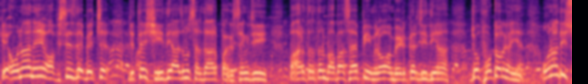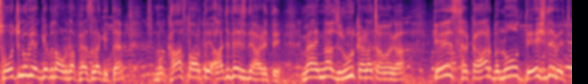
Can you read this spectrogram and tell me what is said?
ਕਿ ਉਹਨਾਂ ਨੇ ਆਫਿਸਿਸ ਦੇ ਵਿੱਚ ਜਿੱਥੇ ਸ਼ਹੀਦ ਆਜ਼ਮ ਸਰਦਾਰ ਭਗਤ ਸਿੰਘ ਜੀ, ਭਾਰਤ ਰਤਨ ਬਾਬਾ ਸਾਹਿਬ ਭੀਮ ਰਾਓ ਅੰਬੇਡਕਰ ਜੀ ਦੀਆਂ ਜੋ ਫੋਟੋ ਲਗਾਈਆਂ, ਉਹਨਾਂ ਦੀ ਸੋਚ ਨੂੰ ਵੀ ਅੱਗੇ ਵਧਾਉਣ ਦਾ ਫੈਸਲਾ ਕੀਤਾ ਮ- ਖਾਸ ਤੌਰ ਤੇ ਅੱਜ ਦੇ ਇਸ ਦਿਹਾੜੇ ਤੇ ਮੈਂ ਇੰਨਾ ਜ਼ਰੂਰ ਕਹਿਣਾ ਚਾਹਾਂਗਾ ਕਿ ਸਰਕਾਰ ਵੱਲੋਂ ਦੇਸ਼ ਦੇ ਵਿੱਚ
